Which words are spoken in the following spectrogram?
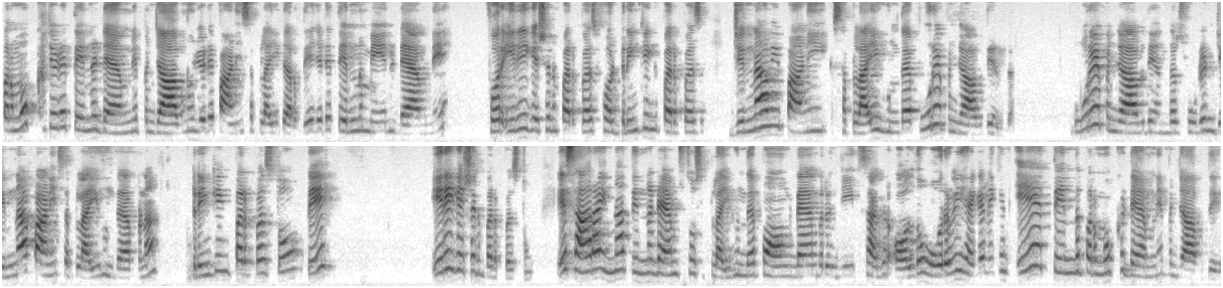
ਪ੍ਰਮੁੱਖ ਜਿਹੜੇ ਤਿੰਨ ਡੈਮ ਨੇ, ਪੰਜਾਬ ਨੂੰ ਜਿਹੜੇ ਪਾਣੀ ਸਪਲਾਈ ਕਰਦੇ ਜਿਹੜੇ ਤਿੰਨ ਮੇਨ ਡੈਮ ਨੇ for irrigation purpose for drinking purpose ਜਿੰਨਾ ਵੀ ਪਾਣੀ ਸਪਲਾਈ ਹੁੰਦਾ ਪੂਰੇ ਪੰਜਾਬ ਦੇ ਅੰਦਰ, ਪੂਰੇ ਪੰਜਾਬ ਦੇ ਅੰਦਰ ਸਟੂਡੈਂਟ ਜਿੰਨਾ ਪਾਣੀ ਸਪਲਾਈ ਹੁੰਦਾ ਆਪਣਾ ਡਰਿੰਕਿੰਗ ਪਰਪਸ ਤੋਂ ਤੇ ਇਰੀਗੇਸ਼ਨ ਪਰਪਸ ਤੋਂ, ਇਹ ਸਾਰਾ ਇਹਨਾਂ ਤਿੰਨ ਡੈਮਸ ਤੋਂ ਸਪਲਾਈ ਹੁੰਦਾ ਹੈ ਪੌਂਗ ਡੈਮ ਰਣਜੀਤ ਸਾਗਰ ਆਲਦੋ ਹੋਰ ਵੀ ਹੈਗੇ, ਲੇਕਿਨ ਇਹ ਤਿੰਨ ਪ੍ਰਮੁੱਖ ਡੈਮ ਨੇ ਪੰਜਾਬ ਦੇ,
